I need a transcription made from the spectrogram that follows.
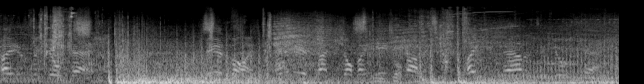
Locate and secure cash. Be advised, enemy attack chopper incoming. Take it down and secure the cash.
